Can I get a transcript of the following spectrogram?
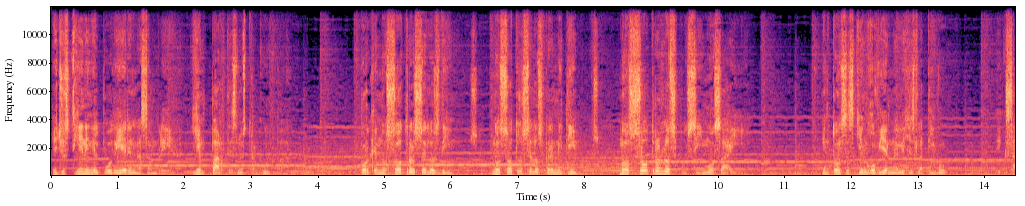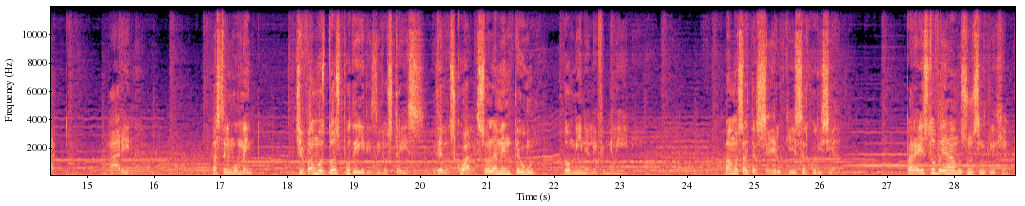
Ellos tienen el poder en la asamblea y en parte es nuestra culpa porque nosotros se los dimos, nosotros se los permitimos, nosotros los pusimos ahí. Entonces, ¿quién gobierna el legislativo? Exacto, Arena. Hasta el momento, llevamos dos poderes de los tres, de los cuales solamente uno domina el FMLN. Vamos al tercero, que es el judicial. Para esto veamos un simple ejemplo.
